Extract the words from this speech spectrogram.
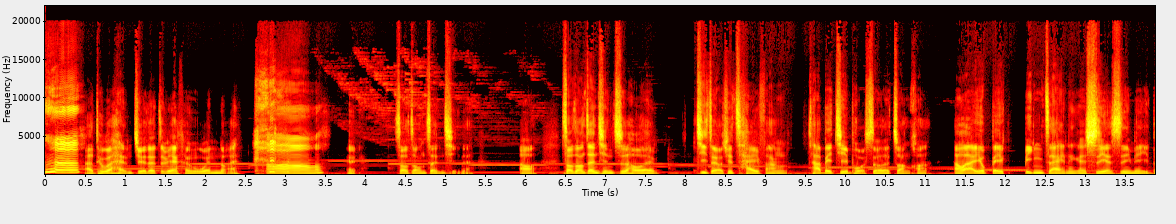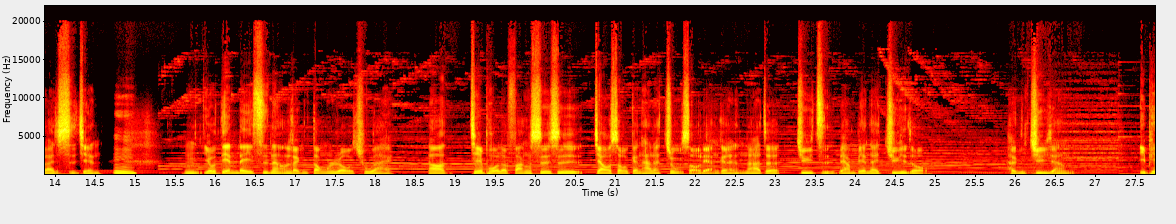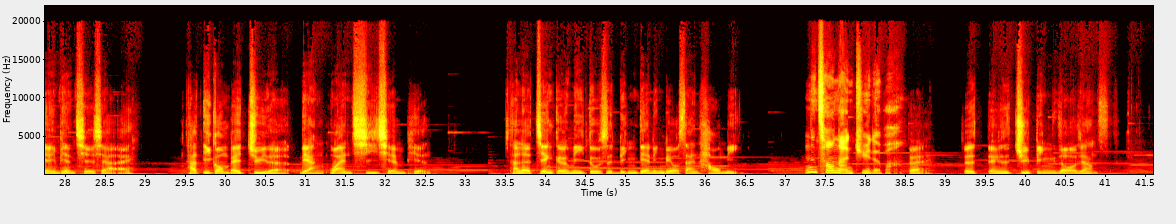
他突然觉得这边很温暖。哦，寿终正寝了。好，寿终正寝之后呢，记者有去采访他被解剖时候的状况。他后来又被冰在那个实验室里面一段时间。嗯嗯，有点类似那种冷冻肉出来，然后。解剖的方式是教授跟他的助手两个人拿着锯子，两边在锯肉，横锯这样子，一片一片切下来。他一共被锯了两万七千片，它的间隔密度是零点零六三毫米，那超难锯的吧？对，就是等于是巨冰肉这样子。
